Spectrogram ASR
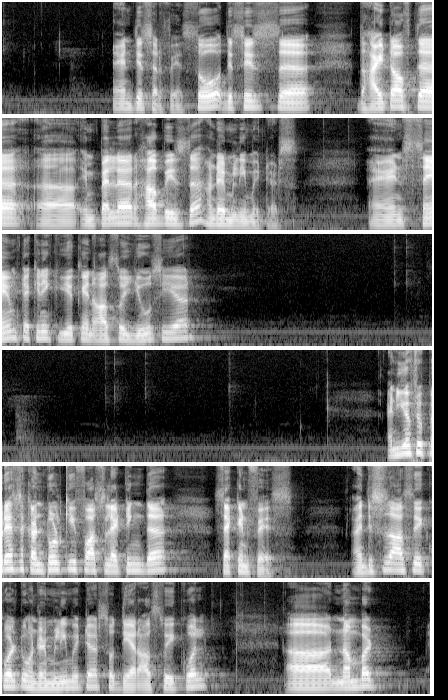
and this surface so this is uh, the height of the uh, impeller hub is the 100 millimeters and same technique you can also use here And you have to press the control key for selecting the second face. And this is also equal to 100 millimeters, so they are also equal. Uh, number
